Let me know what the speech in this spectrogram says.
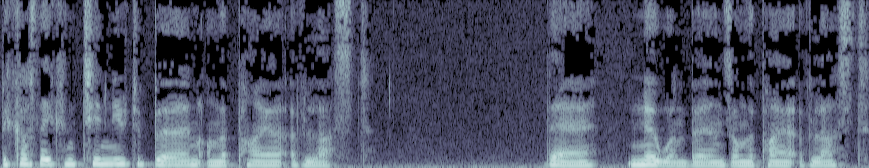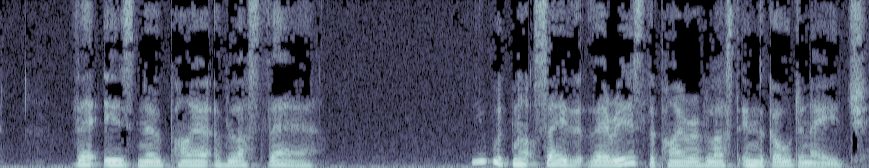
because they continue to burn on the pyre of lust. There, no one burns on the pyre of lust. There is no pyre of lust there. You would not say that there is the pyre of lust in the Golden Age.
